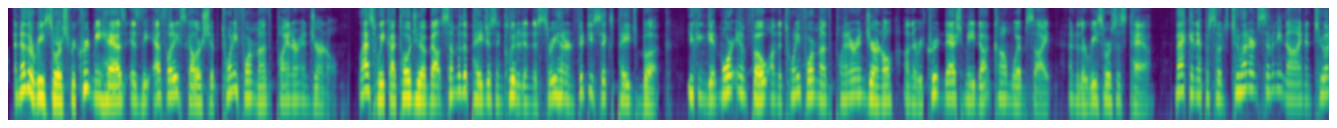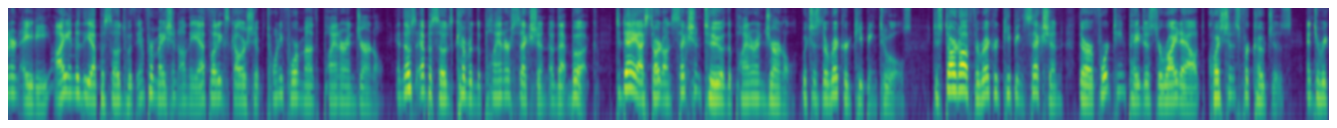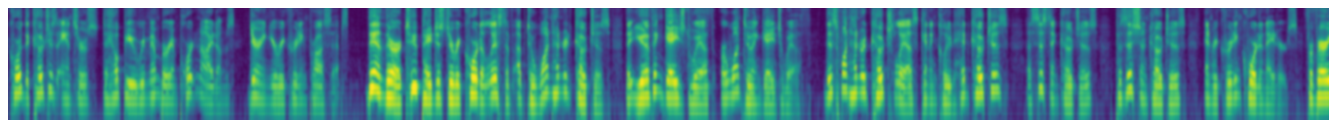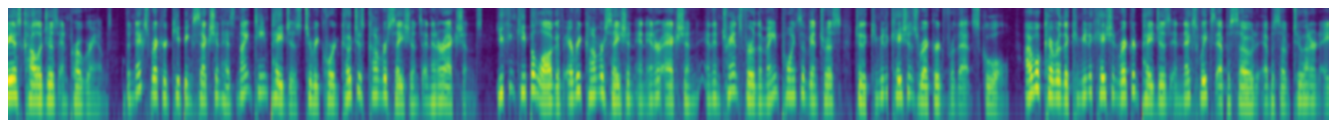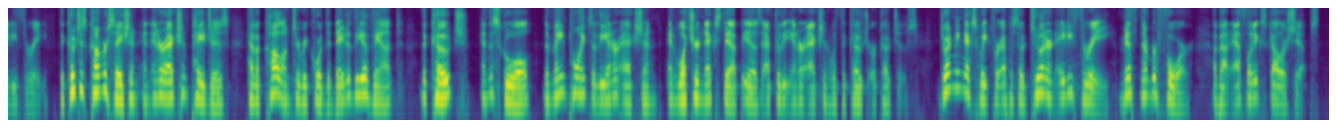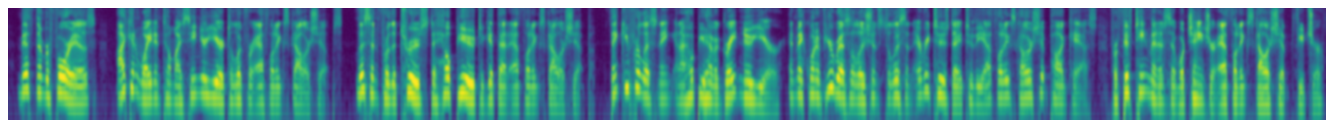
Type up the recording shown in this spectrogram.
Another resource RecruitMe has is the Athletic Scholarship 24 month planner and journal. Last week I told you about some of the pages included in this 356 page book. You can get more info on the 24 month planner and journal on the recruit me.com website under the Resources tab. Back in episodes 279 and 280, I ended the episodes with information on the Athletic Scholarship 24 month planner and journal, and those episodes covered the planner section of that book. Today I start on section 2 of the planner and journal, which is the record keeping tools. To start off the record keeping section, there are 14 pages to write out questions for coaches and to record the coaches' answers to help you remember important items during your recruiting process. Then there are two pages to record a list of up to 100 coaches that you have engaged with or want to engage with. This 100 coach list can include head coaches, assistant coaches, position coaches, and recruiting coordinators for various colleges and programs. The next record keeping section has 19 pages to record coaches' conversations and interactions. You can keep a log of every conversation and interaction and then transfer the main points of interest to the communications record for that school. I will cover the communication record pages in next week's episode, episode 283. The coach's conversation and interaction pages have a column to record the date of the event, the coach, and the school, the main points of the interaction, and what your next step is after the interaction with the coach or coaches. Join me next week for episode 283, myth number four, about athletic scholarships. Myth number four is I can wait until my senior year to look for athletic scholarships. Listen for the truths to help you to get that athletic scholarship. Thank you for listening, and I hope you have a great new year. And make one of your resolutions to listen every Tuesday to the Athletic Scholarship Podcast for 15 minutes that will change your athletic scholarship future.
